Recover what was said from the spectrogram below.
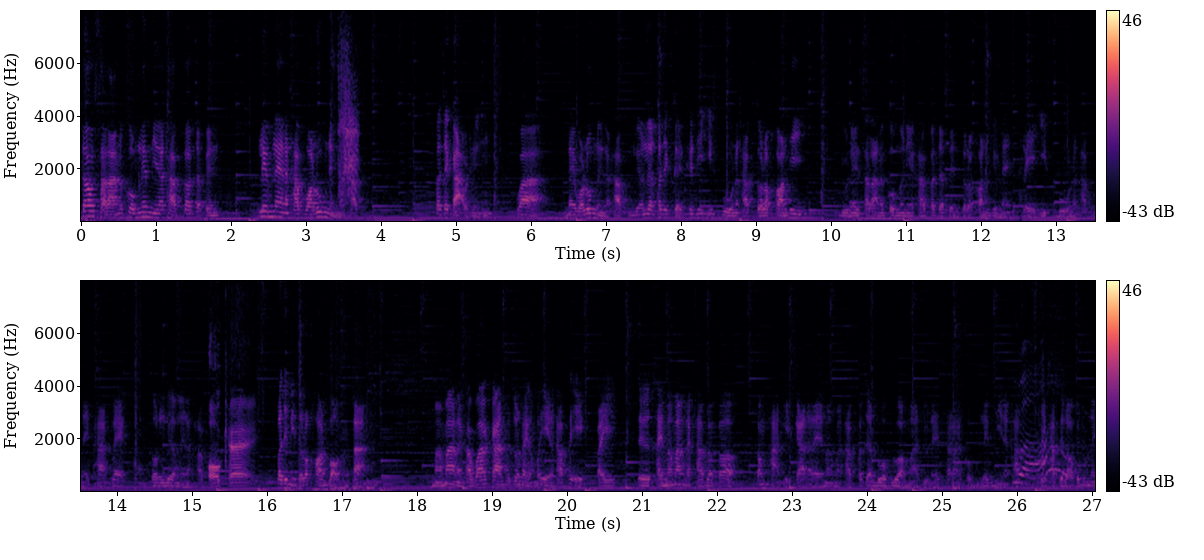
เจ้าสารานุกรมเล่มนี้นะครับ ก็จะเป็นเล่มแรกนะครับวอลลุ่มหนึ่งนะครับ ก็จะกล่าวถึงว่าในวอลลุ่มหนึ่งนะครับเรื่องเรื่องก็จะเกิดขึ้นที่อิสบูนะครับ ตัวละครที่ อยู่ในสารานุกรมตัวนี้ครับก็จะเป็นตัวละครที่อยู่ในทะเลอิสบูนะครับในภาคแรกของต้นเรื่องเลยนะครับ Okay. ก็จะมีตัวละครบอกต่างๆ มามากนะครับว่าการผจญภัยของพระเอกนะครับพระเอกไปเจอใครมาบ้างนะครับ แล้วก็ต้องผ่านเหตุการณ์อะไรบ้างนะครับ ก็จะรวบรวมมาอยู่ในสารานุกรมเล่มนี้นะครับว้าวโอเคครับเดี๋ยวเราไปดูใน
